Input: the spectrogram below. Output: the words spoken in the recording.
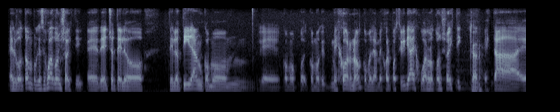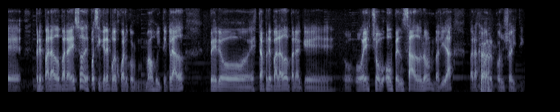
el botón porque se juega con joystick. Eh, de hecho, te lo, te lo tiran como, mm, eh, como, como que mejor, ¿no? Como la mejor posibilidad es jugarlo con joystick. Está eh, preparado para eso. Después, si querés, podés jugar con mouse y teclado, pero está preparado para que, o, hecho o pensado, ¿no? En realidad, para jugar con joystick.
